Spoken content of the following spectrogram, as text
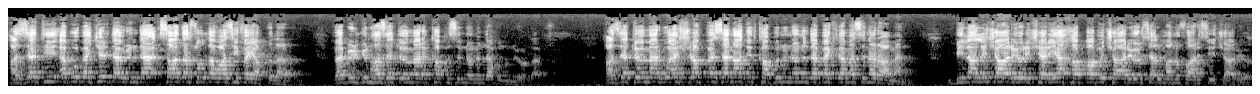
Hazreti Ebu Bekir devrinde sağda solda vazife yaptılar. Ve bir gün Hazreti Ömer'in kapısının önünde bulunuyorlar. Hazreti Ömer bu eşraf ve senadit kapının önünde beklemesine rağmen Bilal'i çağırıyor içeriye, Habbab'ı çağırıyor, Selman-ı Farisi'yi çağırıyor.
